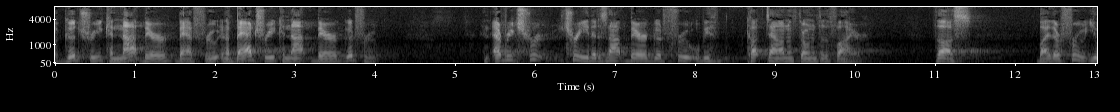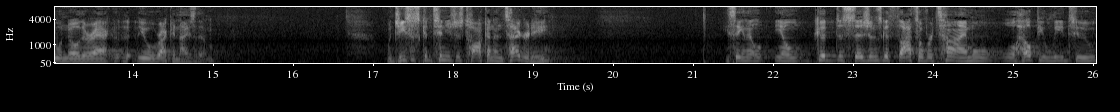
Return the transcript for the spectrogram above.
A good tree cannot bear bad fruit, and a bad tree cannot bear good fruit. And every tr- tree that does not bear good fruit will be cut down and thrown into the fire. Thus, by their fruit you will know their act, you will recognize them. When Jesus continues his talk on integrity, He's saying that you know, good decisions, good thoughts over time will, will help you lead to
